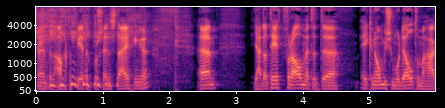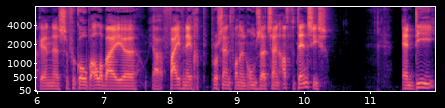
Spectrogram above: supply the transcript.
en 48% stijgingen. Ehm, ja, dat heeft vooral met het eh, economische model te maken. En eh, ze verkopen allebei, eh, ja, 95% van hun omzet zijn advertenties. En die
